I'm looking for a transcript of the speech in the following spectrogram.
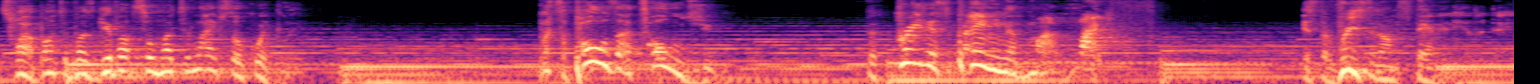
That's why a bunch of us give up so much in life so quickly. But suppose I told you the greatest pain of my life is the reason I'm standing here today.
